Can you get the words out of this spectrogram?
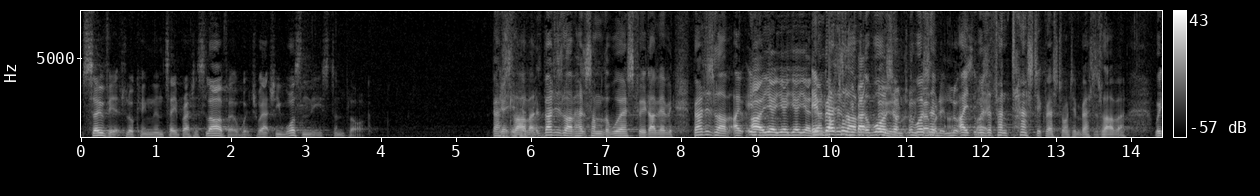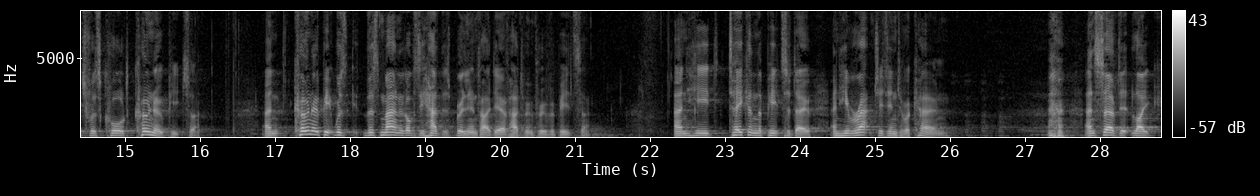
Soviet looking than, say, Bratislava, which actually was in the Eastern Bloc. Bratislava. Bratislava has some of the worst food I've ever. Bratislava. I, in, oh yeah, yeah, yeah, yeah. In Bratislava, there was food, a, there was, a, I, like. was a fantastic restaurant in Bratislava, which was called Kono Pizza, and Kono Pizza was this man had obviously had this brilliant idea of how to improve a pizza, and he'd taken the pizza dough and he wrapped it into a cone, and served it like,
